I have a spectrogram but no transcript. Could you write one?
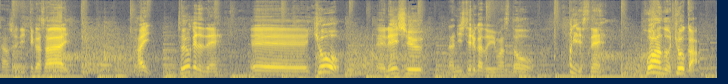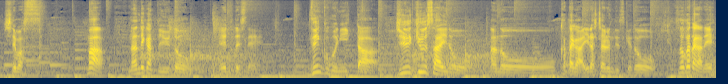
楽しんでいってください。はい。というわけでねえー、今日、えー、練習何してるかと言いますとここにですねフォアハンドの強化してます。まあなんでかというとえっ、ー、とですね全国に行った19歳のあのー、方がいらっしゃるんですけどその方がね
